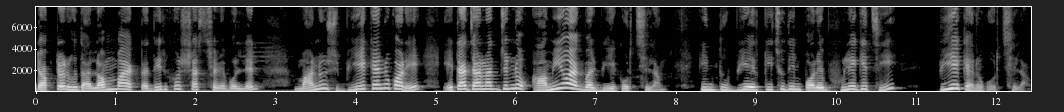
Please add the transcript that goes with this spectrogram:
ডক্টর হুদা লম্বা একটা দীর্ঘশ্বাস ছেড়ে বললেন, মানুষ বিয়ে কেন করে? এটা জানার জন্য আমিও একবার বিয়ে করছিলাম। কিন্তু বিয়ের কিছুদিন পরে ভুলে গেছি বিয়ে কেন করছিলাম?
